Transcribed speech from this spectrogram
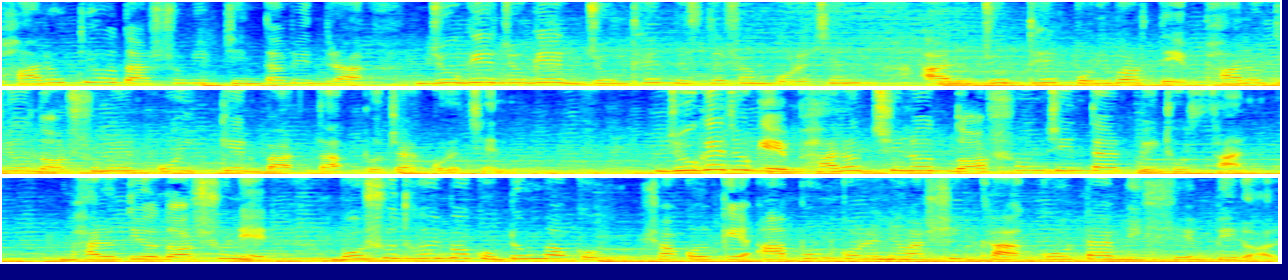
ভারতীয় দার্শনিক চিন্তাবিদরা যুগে যুগে যুদ্ধের বিশ্লেষণ করেছেন আর যুদ্ধের পরিবর্তে ভারতীয় দর্শনের ঐক্যের বার্তা প্রচার করেছেন। যুগে যুগে ভারত ছিল দর্শন চিন্তার পীঠস্থান। ভারতীয় দর্শনের বসুধৈব কুটুম্বকম সকলকে আপন করে নেওয়ার শিক্ষা গোটা বিশ্বে বিরল।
